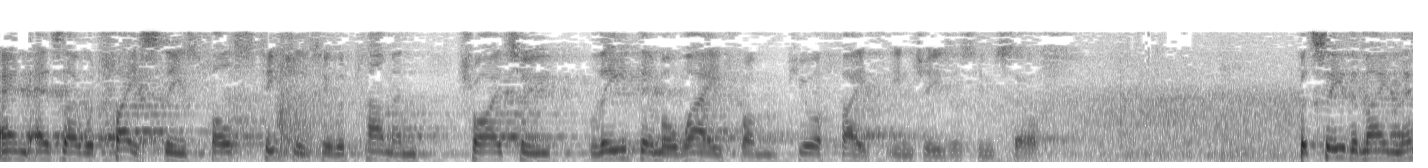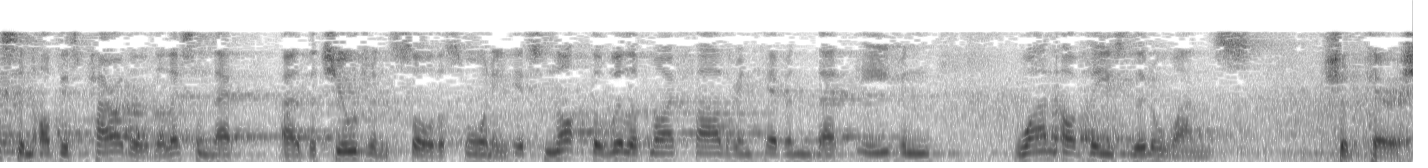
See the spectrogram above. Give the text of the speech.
And as they would face these false teachers who would come and try to lead them away from pure faith in Jesus himself. But see the main lesson of this parable, the lesson that uh, the children saw this morning. It's not the will of my Father in heaven that even one of these little ones should perish.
